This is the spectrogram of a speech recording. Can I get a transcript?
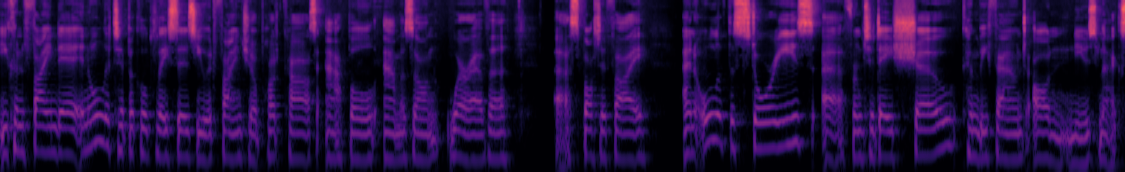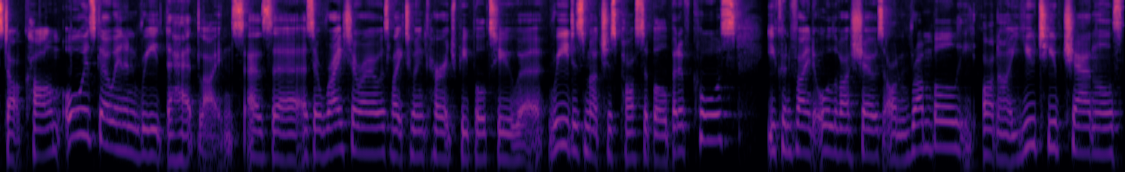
You can find it in all the typical places you would find your podcast Apple, Amazon, wherever, uh, Spotify. And all of the stories uh, from today's show can be found on newsmax.com. Always go in and read the headlines. As a, as a writer, I always like to encourage people to uh, read as much as possible. But of course, you can find all of our shows on Rumble, on our YouTube channels,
